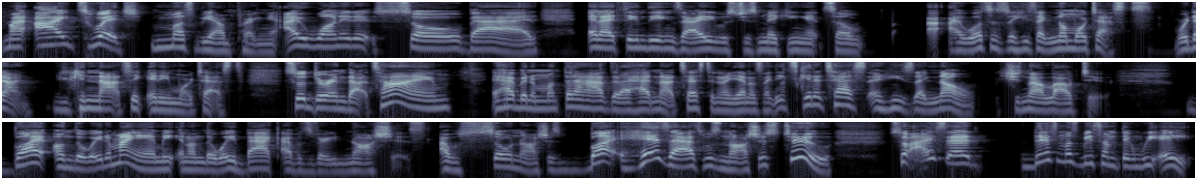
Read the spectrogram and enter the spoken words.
My eye twitch must be I'm pregnant. I wanted it so bad. And I think the anxiety was just making it so I wasn't. So he's like, no more tests. We're done. You cannot take any more tests. So during that time, it had been a month and a half that I had not tested. And I was like, let's get a test. And he's like, no, she's not allowed to. But on the way to Miami and on the way back, I was very nauseous. I was so nauseous. But his ass was nauseous too. So I said, this must be something we ate.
